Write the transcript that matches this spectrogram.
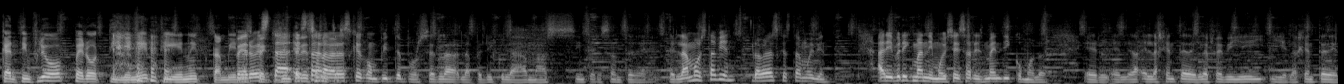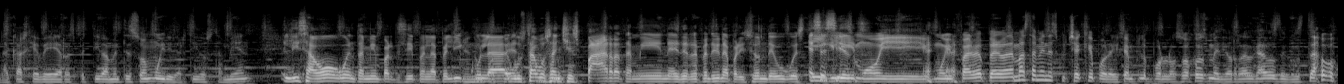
Cantinfló, pero tiene, tiene también pero aspectos esta, interesantes. Esta la verdad es que compite por ser la, la película más interesante de, del Amo. Está bien, la verdad es que está muy bien. Ari Brickman y Moisés Arismendi como el, el, el, agente del FBI y el agente de la KGB respectivamente son muy divertidos también. Lisa Owen también participa en la película. Gustavo Sánchez Parra también. Eh, de repente hay una aparición de Hugo Stiglitz. Ese sí es muy, muy Pero además también escuché que, por ejemplo, por los ojos medio rasgados de Gustavo,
